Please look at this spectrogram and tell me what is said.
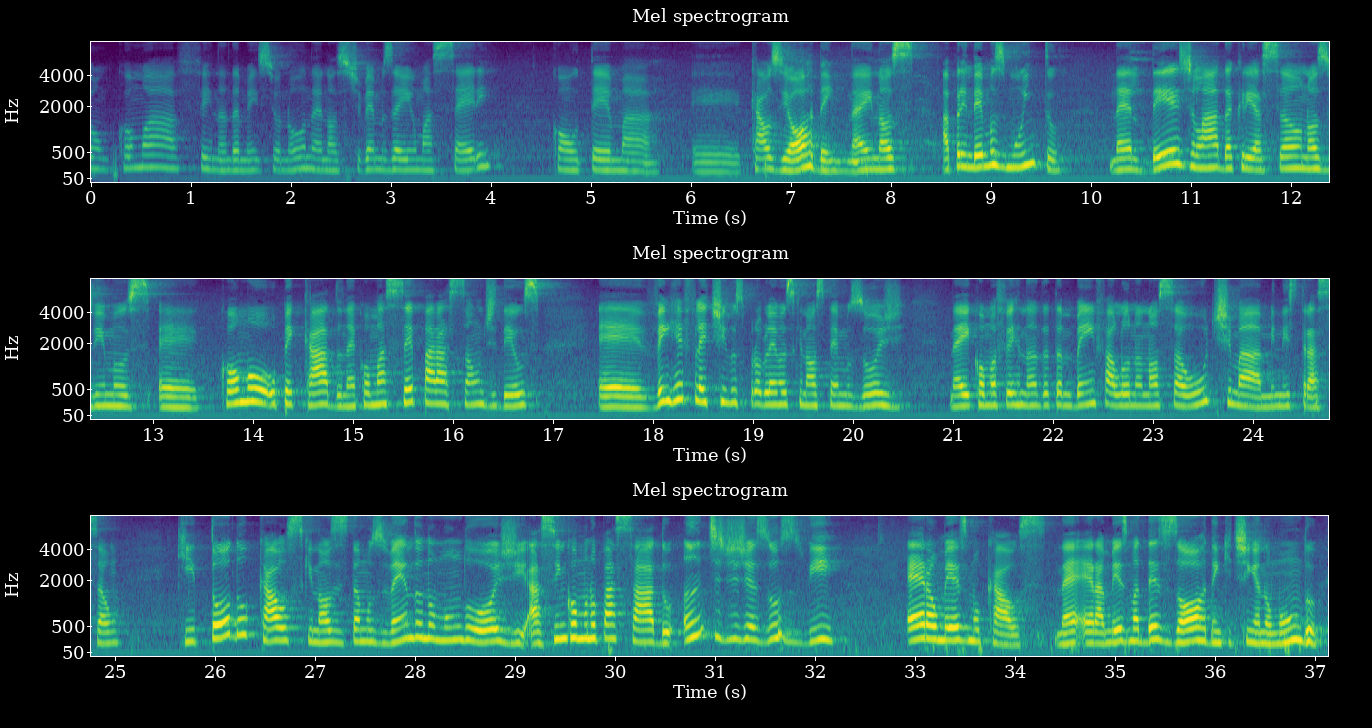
Bom, como a Fernanda mencionou, né, nós tivemos aí uma série com o tema é, Caos e Ordem, né, e nós aprendemos muito, né, desde lá da criação, nós vimos é, como o pecado, né, como a separação de Deus é, vem refletindo os problemas que nós temos hoje, né, e como a Fernanda também falou na nossa última ministração, que todo o caos que nós estamos vendo no mundo hoje, assim como no passado, antes de Jesus vir, era o mesmo caos, né? Era a mesma desordem que tinha no mundo.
